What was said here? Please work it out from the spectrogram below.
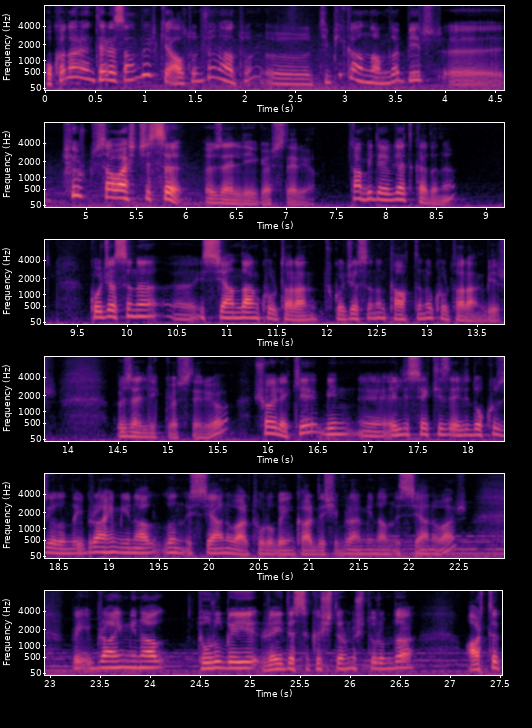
O kadar enteresandır ki Altuncan Hatun e, tipik anlamda bir e, Türk savaşçısı özelliği gösteriyor. Tam bir devlet kadını. Kocasını e, isyandan kurtaran, kocasının tahtını kurtaran bir özellik gösteriyor. Şöyle ki 1058-59 yılında İbrahim Yinal'ın isyanı var. Tuğrul Bey'in kardeşi İbrahim Yinal'ın isyanı var. Ve İbrahim Yinal Tuğrul Bey'i reyde sıkıştırmış durumda. Artık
